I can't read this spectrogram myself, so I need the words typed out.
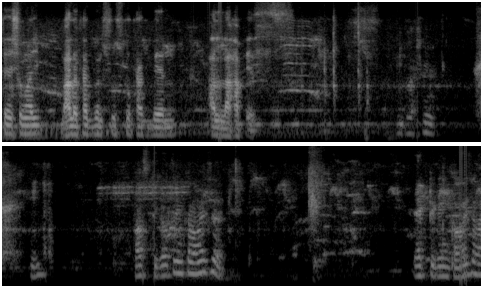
সেই সময় ভালো থাকবেন সুস্থ থাকবেন। আল্লাহ হাফেজ। পাঁচ টাকা তো ইনকাম হয়েছে? এক টাকা ইনকাম হয়েছে ভাই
